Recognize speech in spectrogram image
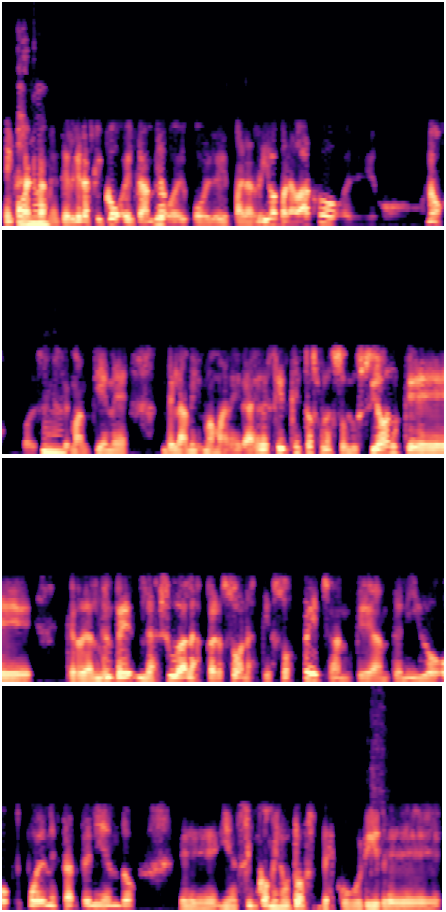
Exactamente, el gráfico, el cambio, eh, eh, para arriba, para abajo, o no, mm. se mantiene de la misma manera. Es decir, que esto es una solución que, que realmente le ayuda a las personas que sospechan que han tenido o que pueden estar teniendo eh, y en cinco minutos descubrir eh,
